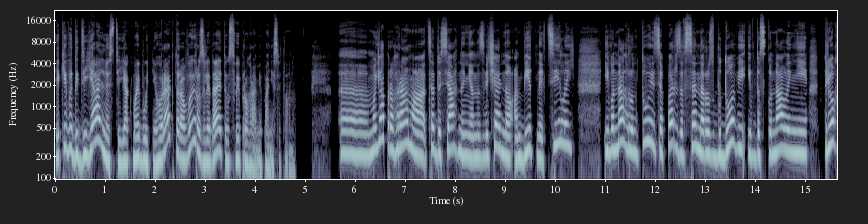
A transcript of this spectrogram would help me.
Які види діяльності як майбутнього ректора ви розглядаєте у своїй програмі, пані Світлано? Е, моя програма це досягнення надзвичайно амбітних цілей, і вона ґрунтується перш за все на розбудові і вдосконаленні трьох,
